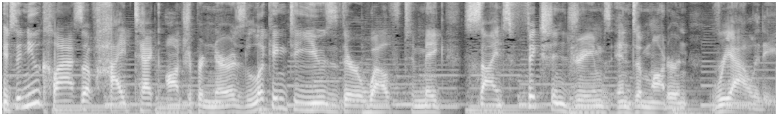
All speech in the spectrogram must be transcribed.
It's a new class of high-tech entrepreneurs looking to use their wealth to make science fiction dreams into modern reality.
